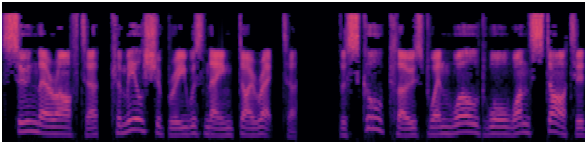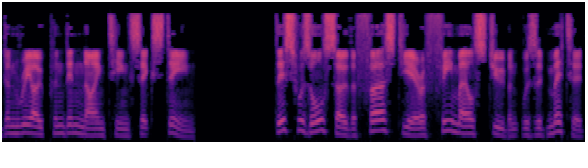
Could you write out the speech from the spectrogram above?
Soon thereafter, Camille Chabrié was named director. The school closed when World War I started and reopened in 1916. This was also the first year a female student was admitted.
